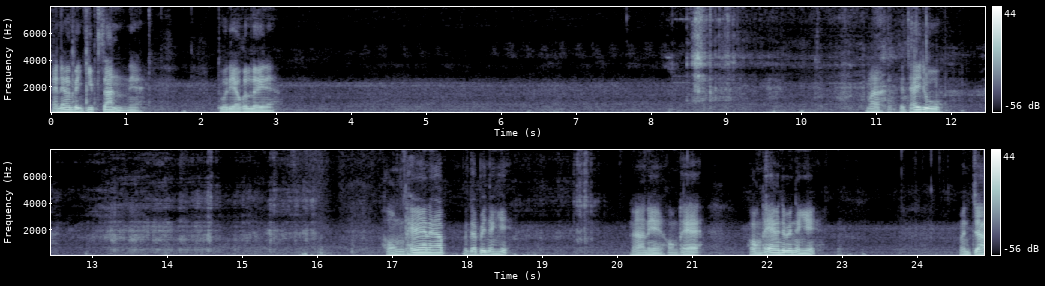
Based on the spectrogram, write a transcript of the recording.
อันนี้มันเป็นคลิปสั้นเนี่ย ตัวเดียวกันเลยเนี่ยมาเดี๋ยวจะให้ดู ของแท้นะครับ มันจะเป็นอย่างนี้ อ่านี่ของแท้ ของแท้มันจะเป็นอย่างนี้ มันจะ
